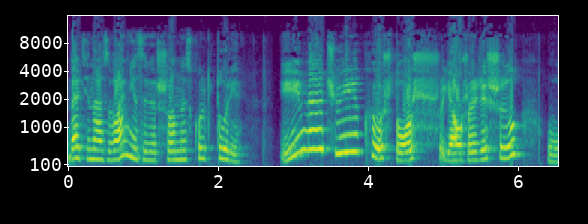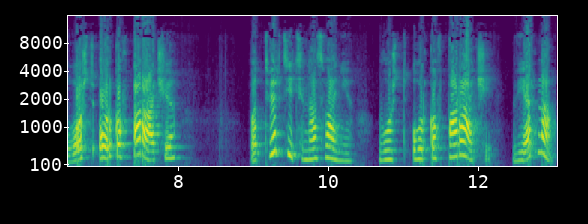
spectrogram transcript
дайте название завершенной скульптуре. Имя Чвик, что ж, я уже решил. Вождь орков Парачи. Подтвердите название. Вождь орков Парачи, верно?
